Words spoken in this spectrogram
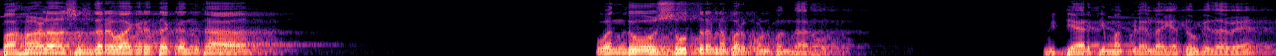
ಬಹಳ ಸುಂದರವಾಗಿರತಕ್ಕಂಥ ಒಂದು ಸೂತ್ರನ ಬರ್ಕೊಂಡು ಬಂದಾರು ವಿದ್ಯಾರ್ಥಿ ಮಕ್ಕಳೆಲ್ಲ ಎದ್ದು ಹೋಗಿದ್ದಾವೆ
